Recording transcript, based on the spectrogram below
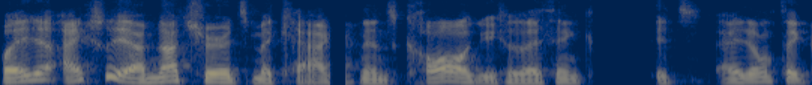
Well, actually, I'm not sure it's Maccagnan's call because I think it's. I don't think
